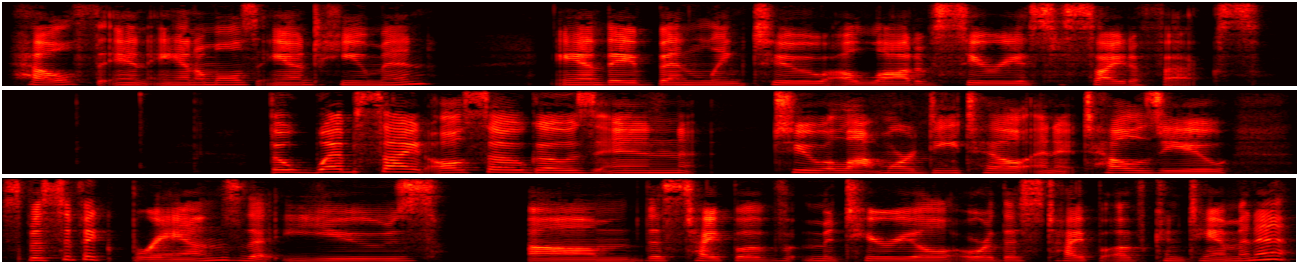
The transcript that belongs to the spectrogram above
health in animals and human, and they've been linked to a lot of serious side effects. The website also goes in to a lot more detail and it tells you specific brands that use um, this type of material or this type of contaminant.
